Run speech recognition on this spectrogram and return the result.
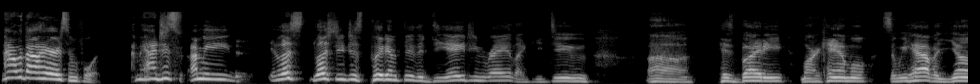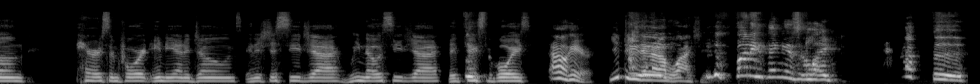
Not without Harrison Ford. I mean, I just, I mean, unless unless you just put him through the de aging ray like you do uh his buddy Mark Hamill. So we have a young Harrison Ford, Indiana Jones, and it's just CGI. We know CGI. They fix the voice. I don't care. You do that, I'll watch it. The funny thing is, like, half the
